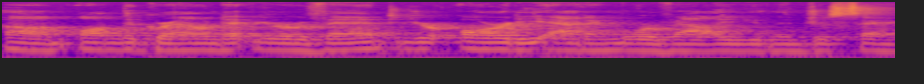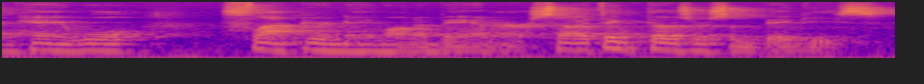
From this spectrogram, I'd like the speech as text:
um, on the ground at your event, you're already adding more value than just saying, "Hey, we'll slap your name on a banner." So I think those are some biggies.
